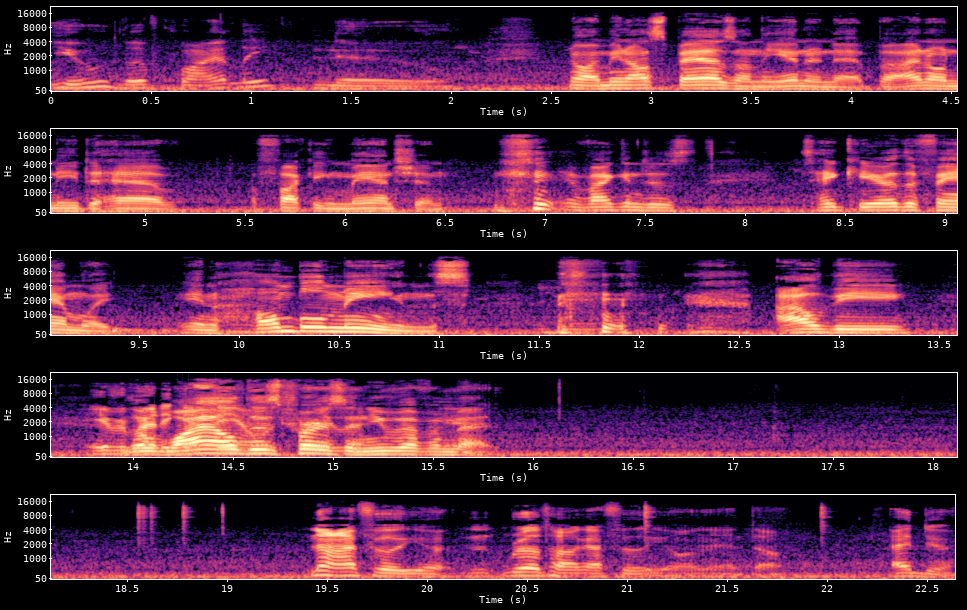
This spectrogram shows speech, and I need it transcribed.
You live quietly? No. No, I mean I'll spaz on the internet, but I don't need to have a fucking mansion. if I can just take care of the family in humble means, I'll be Everybody the wildest person you've ever Yeah. met. No, I feel you. Real talk, I feel you on that though. I do.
